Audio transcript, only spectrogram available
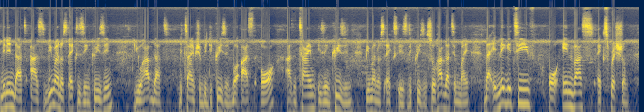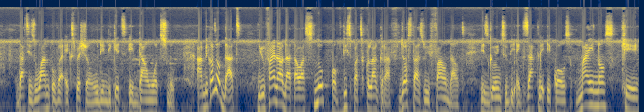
Meaning that as b minus x is increasing you have that the time should be decreasing. But as or as the time is increasing b minus x is decreasing. So have that in mind that a negative or inverse expression that is 1 over expression would indicate a downward slope. And because of that you find out that our slope of this particular graph just as we found out is going to be exactly equals minus k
